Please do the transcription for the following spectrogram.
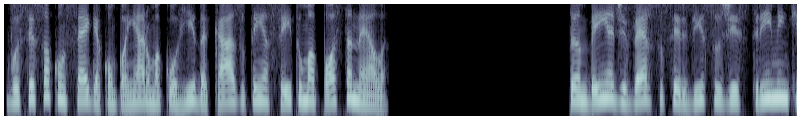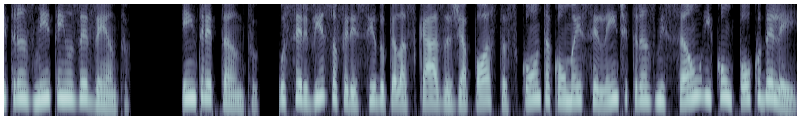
você só consegue acompanhar uma corrida caso tenha feito uma aposta nela. Também há diversos serviços de streaming que transmitem os eventos. Entretanto, o serviço oferecido pelas casas de apostas conta com uma excelente transmissão e com pouco delay.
